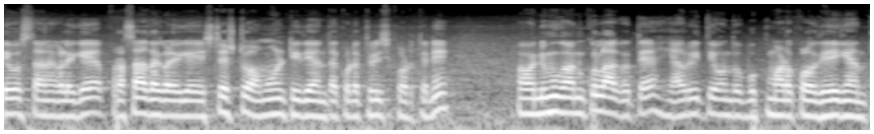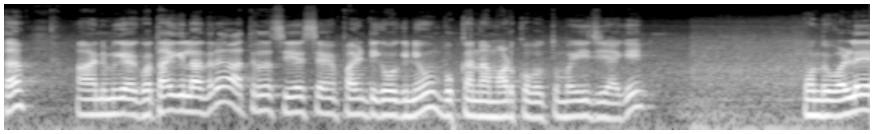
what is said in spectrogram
ದೇವಸ್ಥಾನಗಳಿಗೆ ಪ್ರಸಾದಗಳಿಗೆ ಎಷ್ಟೆಷ್ಟು ಅಮೌಂಟ್ ಇದೆ ಅಂತ ಕೂಡ ತಿಳಿಸ್ಕೊಡ್ತೀನಿ. ನಿಮಗೂ ಅನುಕೂಲ ಆಗುತ್ತೆ ಯಾವ ರೀತಿ ಒಂದು ಬುಕ್ ಮಾಡ್ಕೊಳ್ಳೋದು ಹೇಗೆ ಅಂತ. ನಿಮಗೆ ಗೊತ್ತಾಗಿಲ್ಲ ಅಂದರೆ ಹತ್ತಿರದ ಸಿ ಎಸ್ ಪಾಯಿಂಟಿಗೆ ಹೋಗಿ ನೀವು ಬುಕ್ಕನ್ನು ಮಾಡ್ಕೋಬೋದು ತುಂಬ ಈಸಿಯಾಗಿ. ಒಂದು ಒಳ್ಳೆಯ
